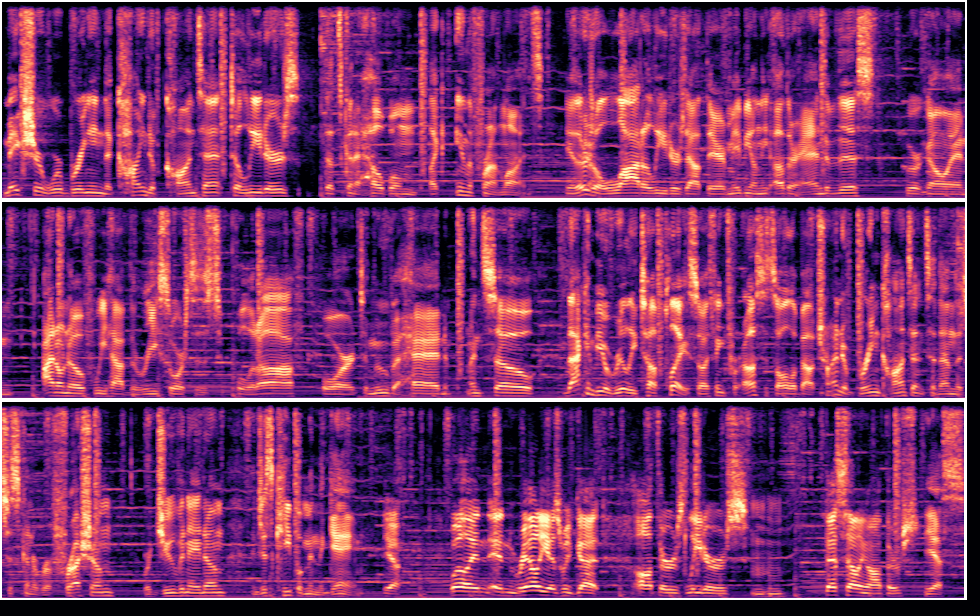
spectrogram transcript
make sure we're bringing the kind of content to leaders that's going to help them, like in the front lines. You know, there's a lot of leaders out there, maybe on the other end of this, who are going, I don't know if we have the resources to pull it off or to move ahead. And so that can be a really tough place. So I think for us, it's all about trying to bring content to them that's just going to refresh them, rejuvenate them, and just keep them in the game. Yeah. Well, in, in reality is we've got authors, leaders, best-selling authors, Yes.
